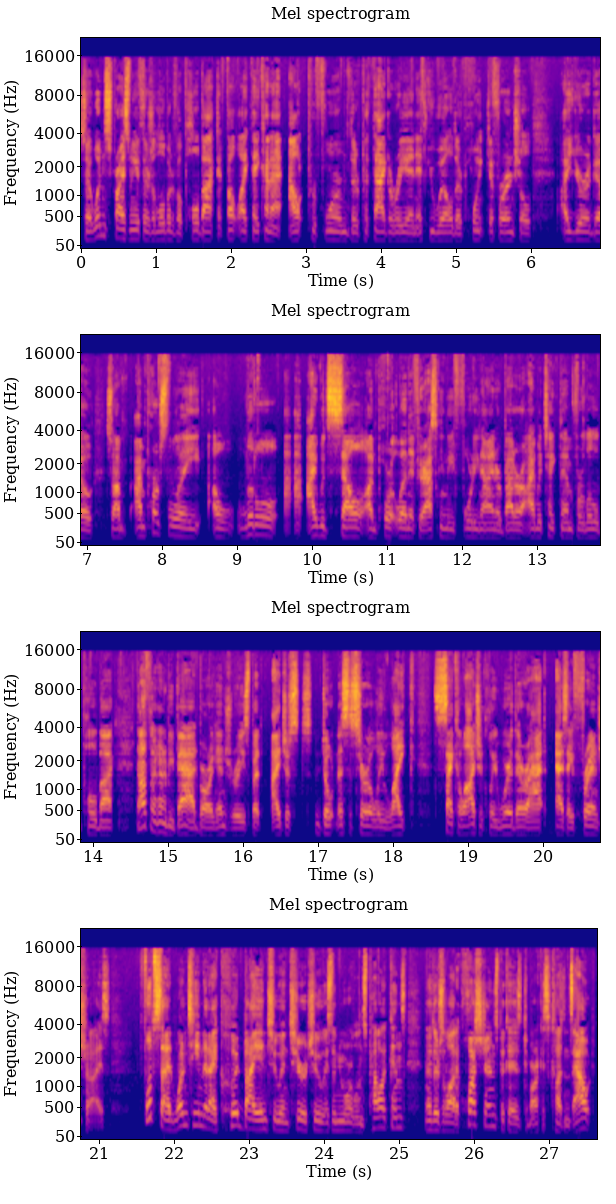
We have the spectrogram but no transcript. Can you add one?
So it wouldn't surprise me if there's a little bit of a pullback. It felt like they kind of outperformed their Pythagorean, if you will, their point differential a year ago. So I'm, I'm personally a little, I, I would sell on Portland if you're asking me 49 or better. I would take them for a little pullback. Not that they're going to be bad, barring injuries, but I just don't necessarily like psychologically where they're at as a franchise. Flip side, one team that I could buy into in Tier 2 is the New Orleans Pelicans. Now, there's a lot of questions because DeMarcus Cousins out,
